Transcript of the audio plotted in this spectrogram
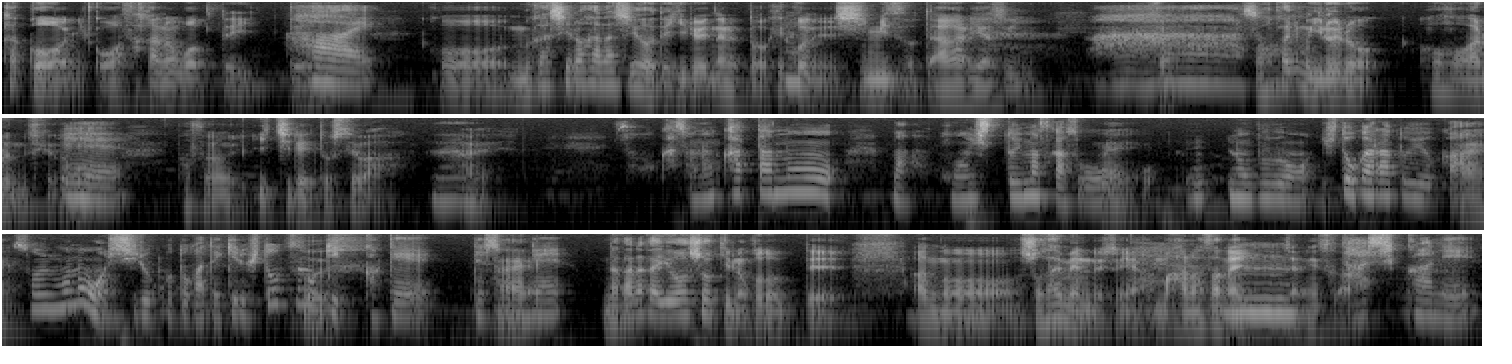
過去にこう遡っていって、はい。こう、昔の話をできるようになると結構ね親密度って上がりやすい。ああ、そう。他にもいろいろ方法あるんですけども、ええまあ、その一例としては、うんはい。そうか、その方の、まあ、本質といいますか、そう、はいの部分を、人柄というか、はいそういうものを知ることができる一つのきっかけですよね。なかなか幼少期のことって、あの、初対面の人にはあんま話さないじゃないですか。うん確かに。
